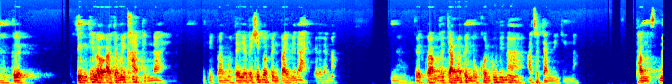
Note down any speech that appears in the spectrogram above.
นะเกิด สิ่งที่เราอาจจะไม่คาดถึงได้สติปัฏฐานแต่อย่าไปคิดว่าเป็นไปไม่ได้ก็แล้วกันนะเกิดความอัศจรรย์ว่าเป็นบุคคลผู้ที่น่าอัศจรรย์จริงๆนะทำใน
